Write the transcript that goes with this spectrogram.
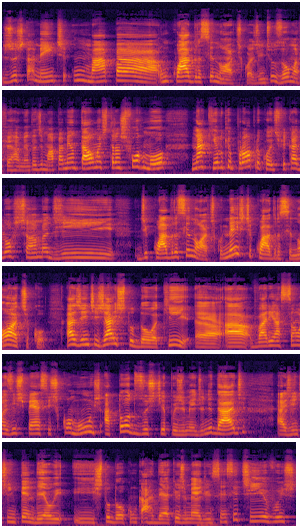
justamente um mapa, um quadro sinótico. A gente usou uma ferramenta de mapa mental, mas transformou naquilo que o próprio codificador chama de de quadro sinótico. Neste quadro sinótico, a gente já estudou aqui é, a variação, as espécies comuns a todos os tipos de mediunidade. A gente entendeu e, e estudou com Kardec os médiuns sensitivos,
